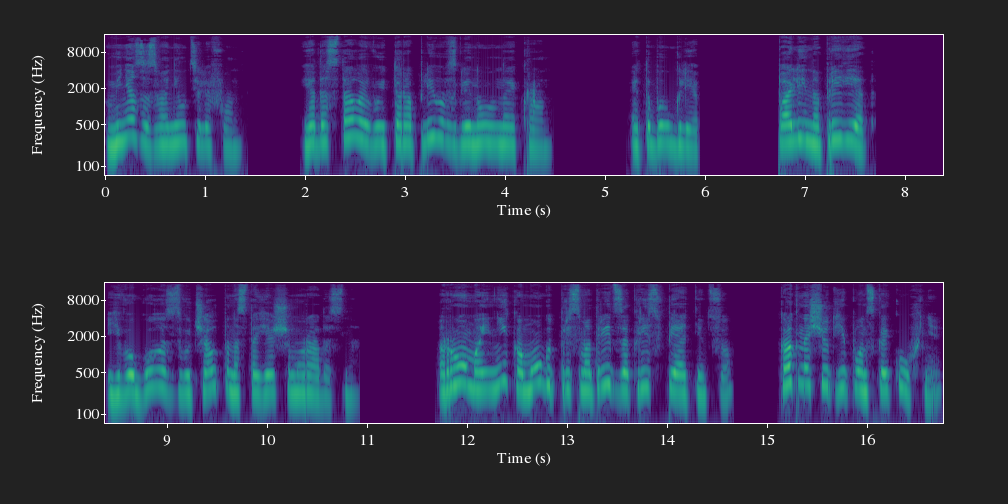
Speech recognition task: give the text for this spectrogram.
У меня зазвонил телефон. Я достала его и торопливо взглянула на экран. Это был Глеб. «Полина, привет!» Его голос звучал по-настоящему радостно. «Рома и Ника могут присмотреть за Крис в пятницу. Как насчет японской кухни?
